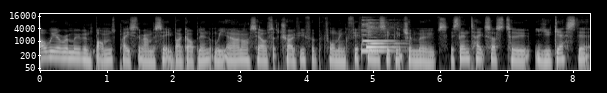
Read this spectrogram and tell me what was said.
While we are removing bombs placed around the city by Goblin, we earn ourselves a trophy for performing 15 signature moves. This then takes us to, you guessed it,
